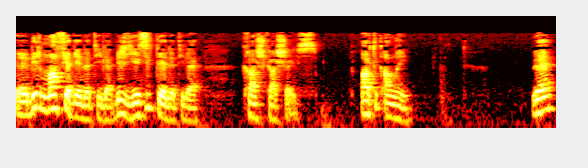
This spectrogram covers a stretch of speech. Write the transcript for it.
e, bir mafya devletiyle, bir Yezid devletiyle karşı karşıyayız. Artık anlayın. Ve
